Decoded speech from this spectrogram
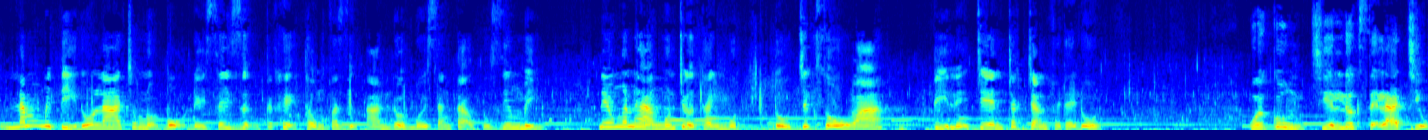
50 tỷ đô la trong nội bộ để xây dựng các hệ thống và dự án đổi mới sáng tạo của riêng mình. Nếu ngân hàng muốn trở thành một tổ chức số hóa, tỷ lệ trên chắc chắn phải thay đổi. Cuối cùng, chiến lược sẽ là chìa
